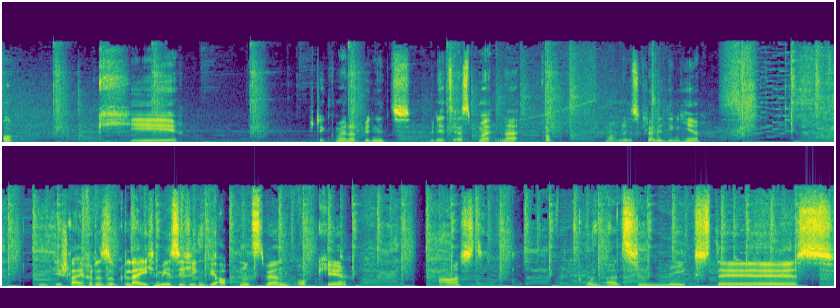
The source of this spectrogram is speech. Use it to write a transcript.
Okay. Ich denke mal, da bin jetzt, bin jetzt erstmal... Na, komm, machen wir das kleine Ding hier. Damit die Schleife da so gleichmäßig irgendwie abgenutzt werden. Okay. Passt. Und als nächstes...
